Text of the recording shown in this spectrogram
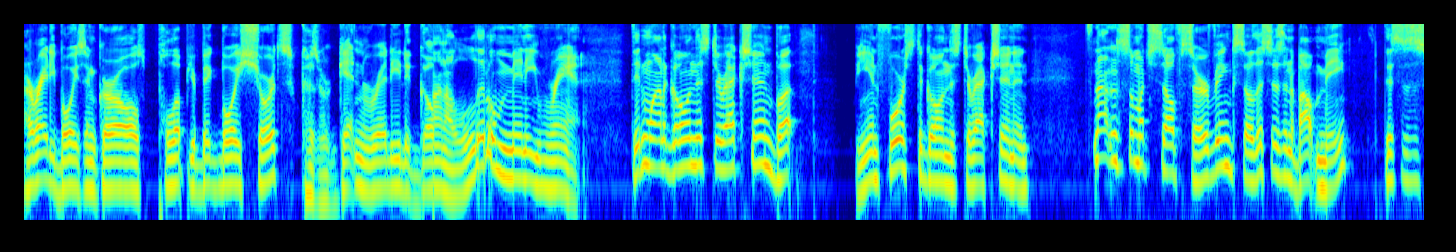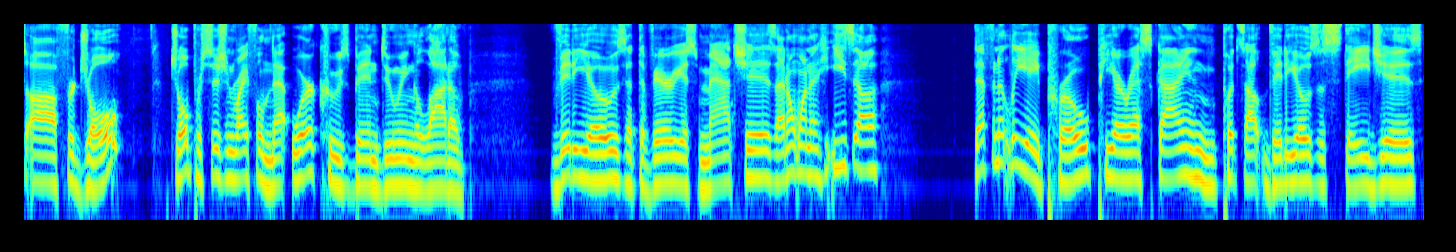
Alrighty, boys and girls, pull up your big boy shorts because we're getting ready to go on a little mini rant. Didn't want to go in this direction, but being forced to go in this direction, and it's not so much self serving, so this isn't about me. This is uh, for Joel, Joel Precision Rifle Network, who's been doing a lot of videos at the various matches. I don't want to, he's a definitely a pro PRS guy and puts out videos of stages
